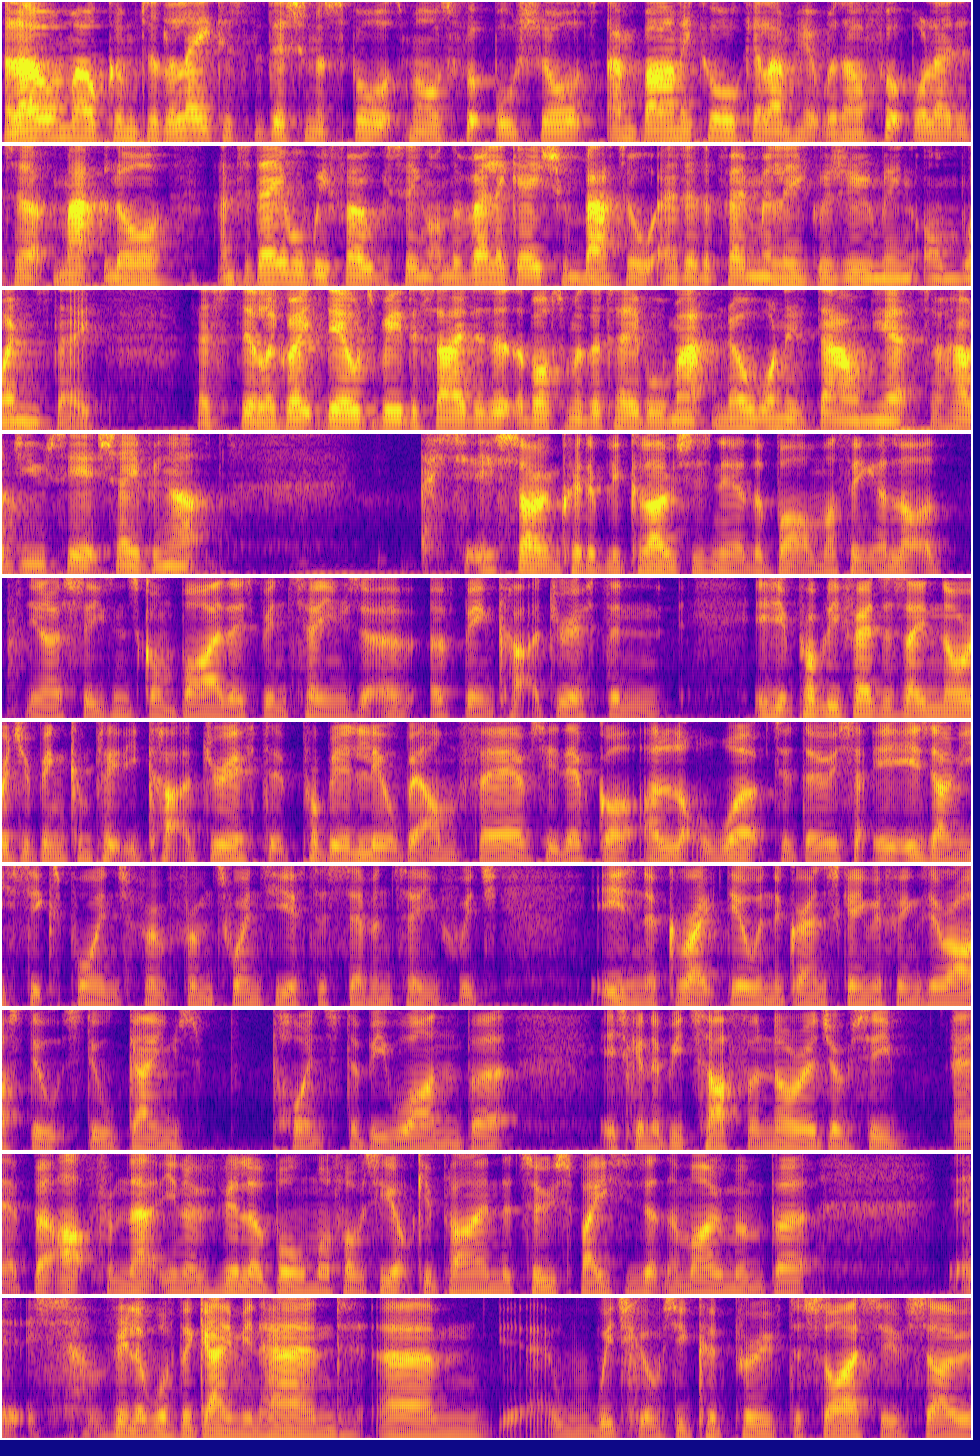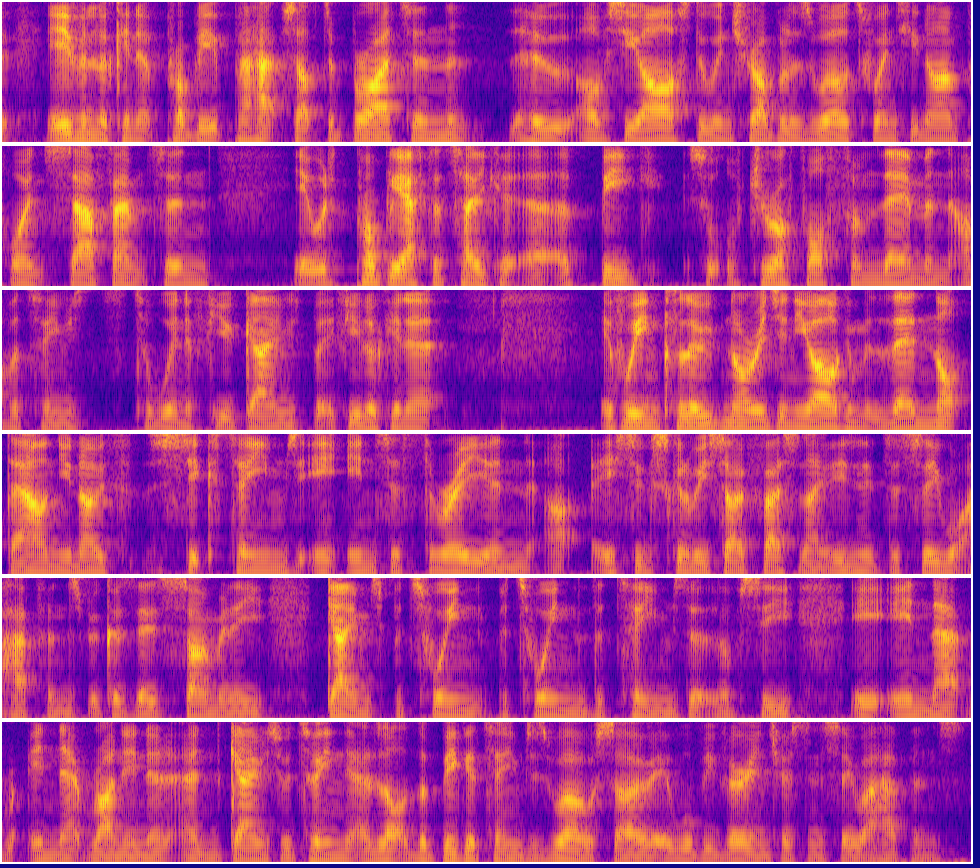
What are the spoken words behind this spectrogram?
Hello and welcome to the latest edition of Sports Football Shorts. I'm Barney Corkhill. I'm here with our football editor Matt Law, and today we'll be focusing on the relegation battle ahead of the Premier League resuming on Wednesday. There's still a great deal to be decided at the bottom of the table, Matt. No one is down yet, so how do you see it shaping up? It's, it's so incredibly close, isn't it? At the bottom, I think a lot of you know seasons gone by. There's been teams that have, have been cut adrift, and is it probably fair to say Norwich have been completely cut adrift? Probably a little bit unfair. Obviously, they've got a lot of work to do. It is only six points from from twentieth to seventeenth, which isn't a great deal in the grand scheme of things. There are still still games points to be won, but it's going to be tough for Norwich, obviously. Uh, but up from that, you know, Villa, Bournemouth, obviously occupying the two spaces at the moment, but it's Villa with the game in hand, um, which obviously could prove decisive. So even looking at probably perhaps up to Brighton, who obviously are still in trouble as well, 29 points. Southampton, it would probably have to take a, a big sort of drop off from them and other teams to win a few games. But if you're looking at if we include Norwich in the argument they're not down, you know, six teams into three, and uh, it's just going to be so fascinating, isn't it, to see what happens because there's so many games between between the teams that obviously in that in that running, and, and games between a lot of the bigger teams as well. So it will be very interesting to see what happens.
